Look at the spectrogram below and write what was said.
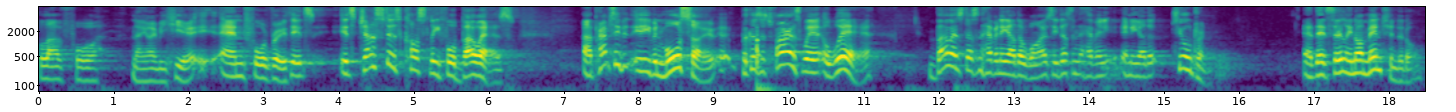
love for Naomi here and for Ruth. It's, it's just as costly for Boaz, uh, perhaps even, even more so, because as far as we're aware, Boaz doesn't have any other wives, he doesn't have any, any other children. And they're certainly not mentioned at all.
